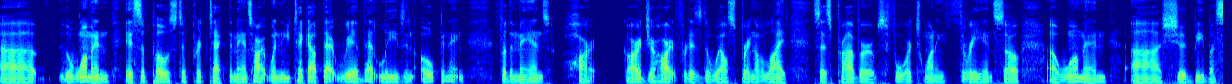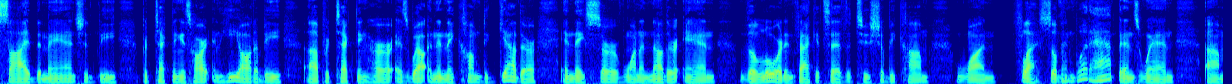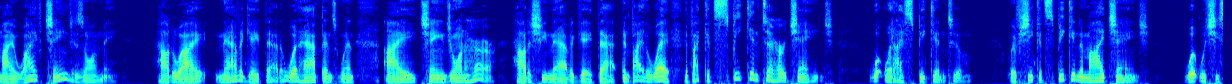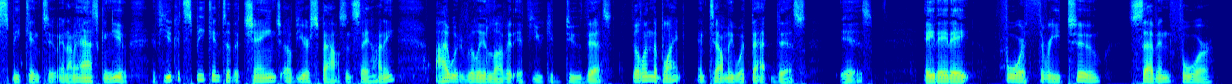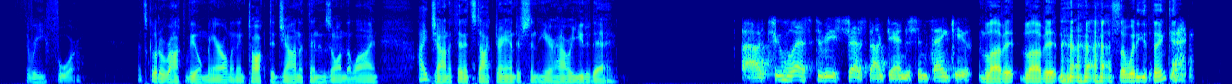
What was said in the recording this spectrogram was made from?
uh, the woman is supposed to protect the man's heart. When you take out that rib, that leaves an opening for the man's heart. Guard your heart, for it is the wellspring of life, says Proverbs 4:23. And so, a woman uh, should be beside the man, should be protecting his heart, and he ought to be uh, protecting her as well. And then they come together and they serve one another and the Lord. In fact, it says the two shall become one flesh. So then, what happens when uh, my wife changes on me? How do I navigate that? Or what happens when I change on her? How does she navigate that? And by the way, if I could speak into her change, what would I speak into? if she could speak into my change, what would she speak into? And I'm asking you, if you could speak into the change of your spouse and say, honey, I would really love it if you could do this. Fill in the blank and tell me what that this is. 888 432 7434. Let's go to Rockville, Maryland, and talk to Jonathan, who's on the line. Hi, Jonathan. It's Dr. Anderson here. How are you today? Uh, too blessed to be stressed, Dr. Anderson. Thank you. Love it. Love it. so, what are you thinking?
